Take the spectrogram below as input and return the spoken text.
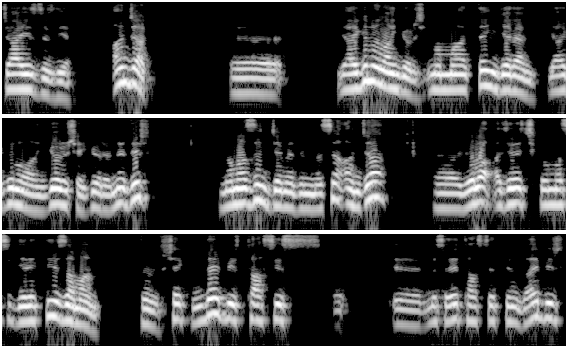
caizdir diye. Ancak e, yaygın olan görüş, İmam Malik'ten gelen yaygın olan görüşe göre nedir? namazın cem edilmesi ancak e, yola acele çıkılması gerektiği zamandır şeklinde bir tahsis e, meseleyi tahsis ettiğine dair bir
